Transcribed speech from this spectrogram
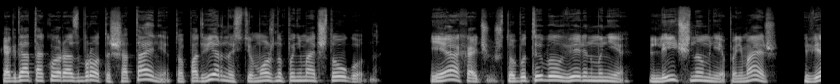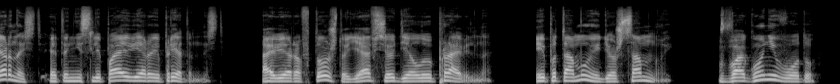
Когда такой разброд и шатание, то под верностью можно понимать что угодно. Я хочу, чтобы ты был верен мне, лично мне, понимаешь? Верность — это не слепая вера и преданность, а вера в то, что я все делаю правильно. И потому идешь со мной. В вагоне воду.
